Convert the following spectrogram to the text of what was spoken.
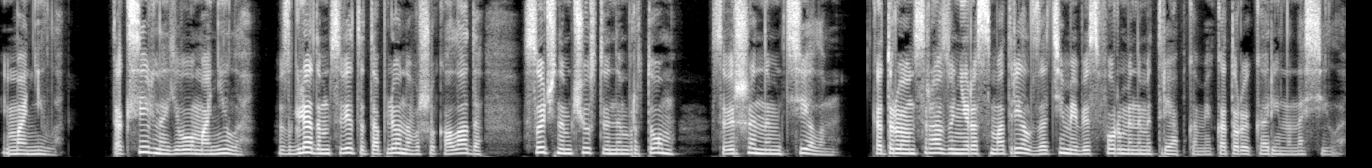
и манила. Так сильно его манила, взглядом цвета топлёного шоколада, сочным чувственным ртом, совершенным телом, которое он сразу не рассмотрел за теми бесформенными тряпками, которые Карина носила.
